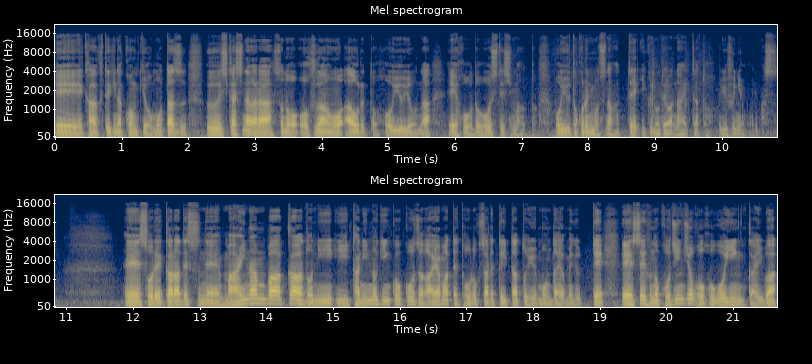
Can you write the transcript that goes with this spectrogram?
え、科学的な根拠を持たずしかしながらその不安を煽るというような、え、報道をしてしまうというところにもつながっていくのではないかというふうに思います。えー、それからですねマイナンバーカードに他人の銀行口座が誤って登録されていたという問題をめぐって、えー、政府の個人情報保護委員会は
